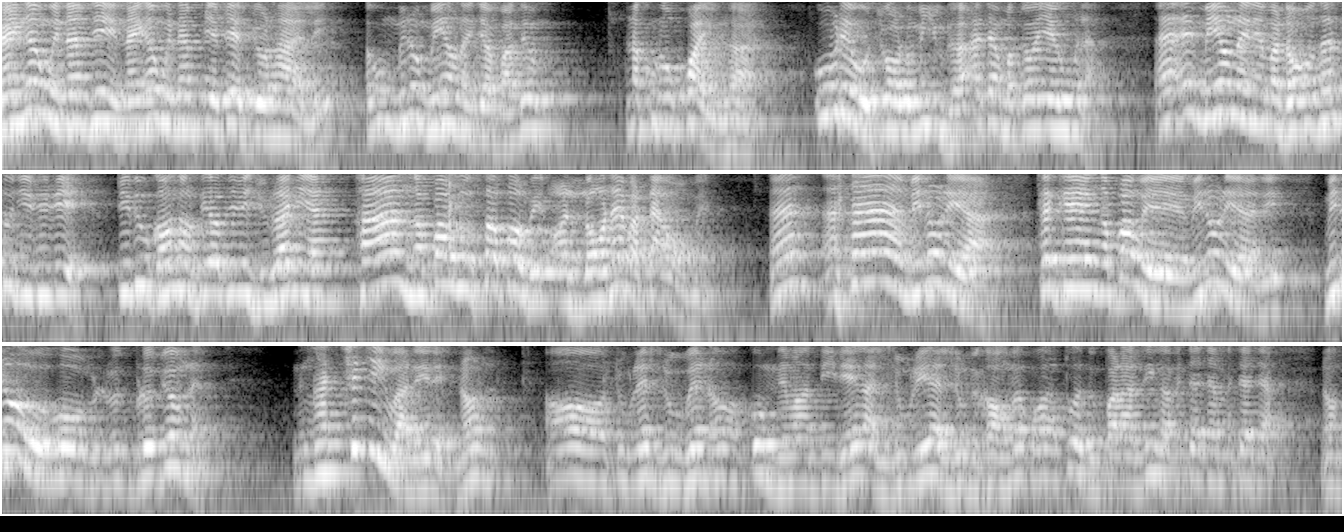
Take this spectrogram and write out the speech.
နိုင်ငံဝန်ထမ်းဖြစ်ရင်နိုင်ငံဝန်ထမ်းပြည့်ပြည့်ပြောထားတယ်လေအခုမင်းတို့မင်းအောင်နိုင်ကြဘာလို့နှစ်ခုလုံးခွာယူထားတယ်ဥပဒေကိုကြော်လို့မယူထားအဲ့ကြောင့်မပြောရဲဘူးမလားအဲအဲမင်းအောင်နိုင်နေမှာဒေါအောင်ဆန်းစုကြည်ဖြစ်ဖြစ်ပြည်သူခေါင်းဆောင်တယောက်ဖြစ်ဖြစ်ယူထားခြင်းဟာငပေါက်လို့စောက်ပေါက်တွေအော်လော်နဲ့ပါတက်အောင်မယ်ဟမ်အဟမ်းမင်းတို့တွေကတကယ်ငပေါက်ရယ်မင်းတို့တွေကလေမင်းတို့ဟိုဘယ်လိုပြောမလဲငါချစ်ကြည့်ပါလေတဲ့နော် အော်တူလဲလူပဲနော်ကိုမြန်မာပြည်တဲကလူတွေကလူတစ်ကောင်ပဲကွာသူ့ကသူပါလာသီးကမကြကြမကြကြနော်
